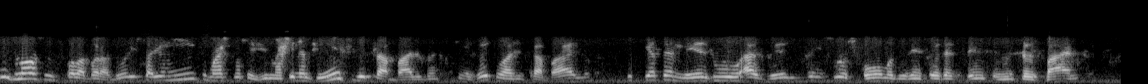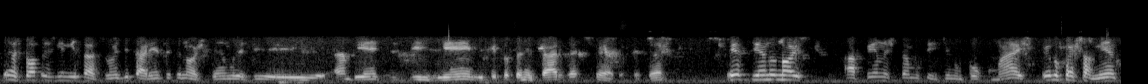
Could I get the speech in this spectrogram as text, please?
os nossos colaboradores estariam muito mais protegidos naquele ambiente de trabalho, durante as oito horas de trabalho, do que até mesmo, às vezes, em suas cômodos, em suas residências, nos seus bairros, e as próprias limitações e carências que nós temos de ambientes de higiene, fitossanitários, etc. Certo? Esse ano nós apenas estamos sentindo um pouco mais pelo fechamento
